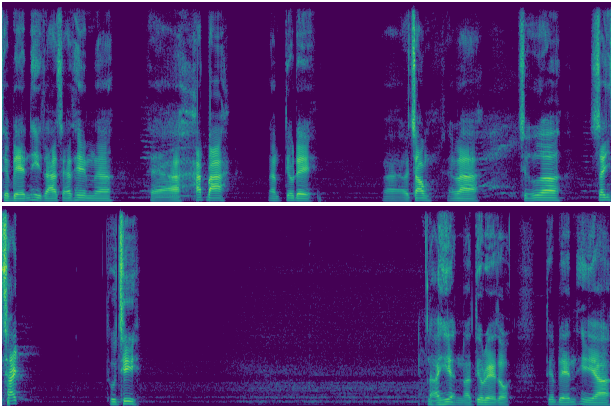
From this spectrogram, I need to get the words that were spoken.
Tiếp đến thì ta sẽ thêm ờ, thẻ H3 làm tiêu đề. Và ở trong sẽ là chữ ờ, danh sách, thu chi. Đã hiện là tiêu đề rồi. Tiếp đến thì ờ,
